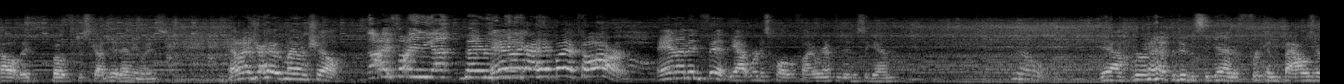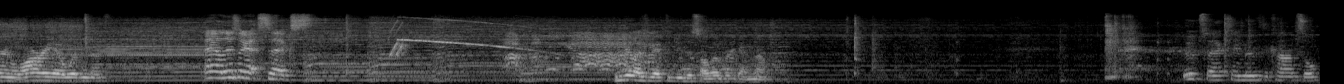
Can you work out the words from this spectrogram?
Oh, they both just got hit anyways. And I got hit with my own shell. I finally got better than And I got hit by a car! And I'm in fifth. Yeah, we're disqualified. We're gonna have to do this again. No. Yeah, we're gonna have to do this again if freaking Bowser and Wario wouldn't have. Hey, at least I got six. You realize we have to do this all over again though. Oops, I actually moved the console.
